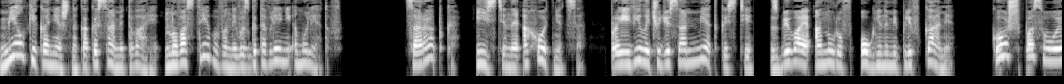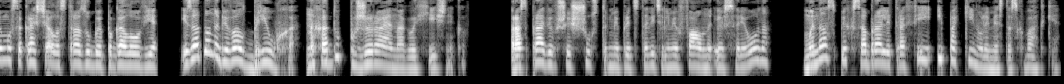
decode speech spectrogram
Мелкий, конечно, как и сами твари, но востребованный в изготовлении амулетов. Царапка, истинная охотница, проявила чудеса меткости, сбивая ануров огненными плевками. Кош по-своему сокращал острозубое поголовье и заодно набивал брюхо, на ходу пожирая наглых хищников. Расправившись шустрыми представителями фауны Эльсариона, мы наспех собрали трофеи и покинули место схватки.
